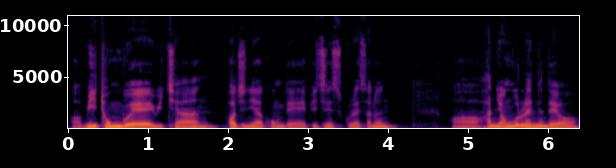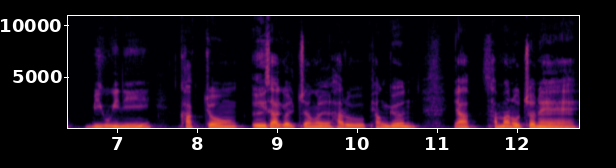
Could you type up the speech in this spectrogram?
어, 미 동부에 위치한 버지니아 공대 비즈니스쿨에서는 어, 한 연구를 했는데요. 미국인이 각종 의사 결정을 하루 평균 약 3만 5천 회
